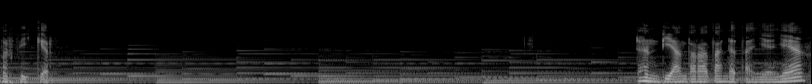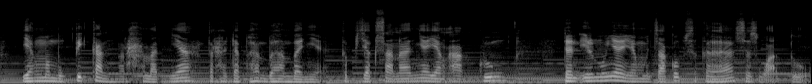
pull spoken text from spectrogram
berpikir. Dan di antara tanda tanyanya yang membuktikan rahmatnya terhadap hamba-hambanya, kebijaksanaannya yang agung dan ilmunya yang mencakup segala sesuatu.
